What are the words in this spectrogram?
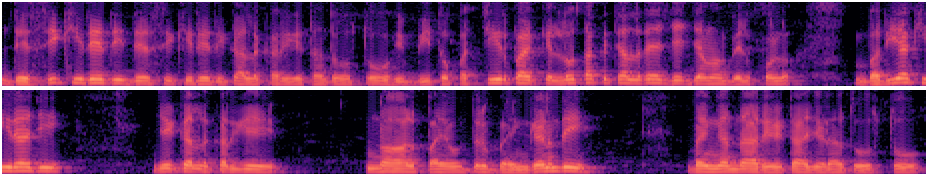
ਦੇਸੀ ਖੀਰੇ ਦੀ, ਦੇਸੀ ਖੀਰੇ ਦੀ ਗੱਲ ਕਰੀਏ ਤਾਂ ਦੋਸਤੋ ਉਹੀ 20 ਤੋਂ 25 ਰੁਪਏ ਕਿਲੋ ਤੱਕ ਚੱਲ ਰਿਹਾ ਜੇ ਜਮਾ ਬਿਲਕੁਲ ਵਧੀਆ ਖੀਰਾ ਜੀ। ਜੇ ਗੱਲ ਕਰੀਏ ਨਾਲ ਪਏ ਉਧਰ ਬੈਂਗਣ ਦੀ। ਬੈਂਗਣ ਦਾ ਰੇਟ ਆ ਜਿਹੜਾ ਦੋਸਤੋ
